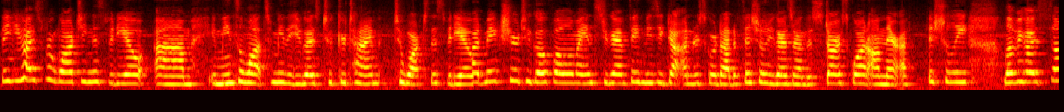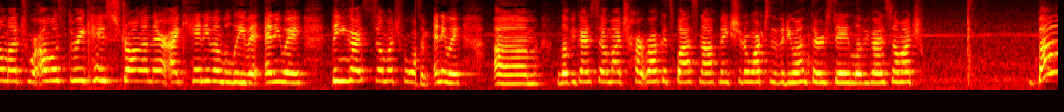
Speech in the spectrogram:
Thank you guys for watching this video. Um, it means a lot to me that you guys took your time to watch this video. But make sure to go follow my Instagram, faithmusic.underscore.official. You guys are on the Star Squad on there officially. Love you guys so much. We're almost 3K strong on there. I can't even believe it. Anyway, thank you guys so much for watching. Anyway, um, love you guys so much. Heart Rockets blasting off. Make sure to watch the video on Thursday. Love you guys so much. Bye!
